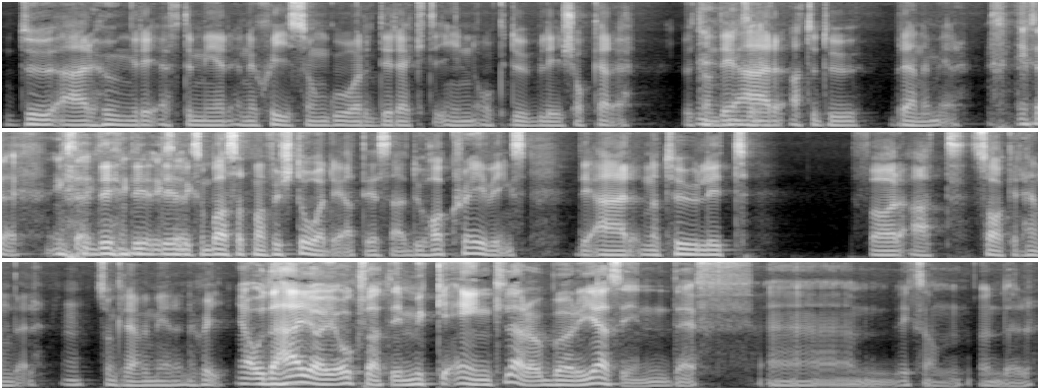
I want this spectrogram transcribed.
du är hungrig efter mer energi som går direkt in och du blir tjockare. Utan Mm, det exakt. är att du bränner mer. Exakt. exakt det, det, det är liksom bara så att man förstår det. Att det är så här, du har cravings. Det är naturligt för att saker händer Mm. som kräver mer energi. Ja, och det här gör ju också att det är mycket enklare att börja sin def eh, liksom under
